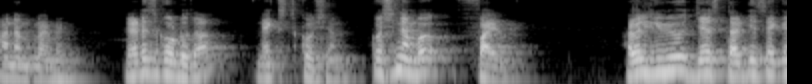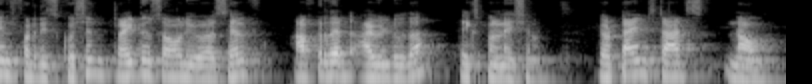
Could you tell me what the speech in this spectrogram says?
unemployment. Let us go to the next question. Question number 5. I will give you just 30 seconds for this question. Try to solve yourself. After that I will do the explanation. Your time starts now.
